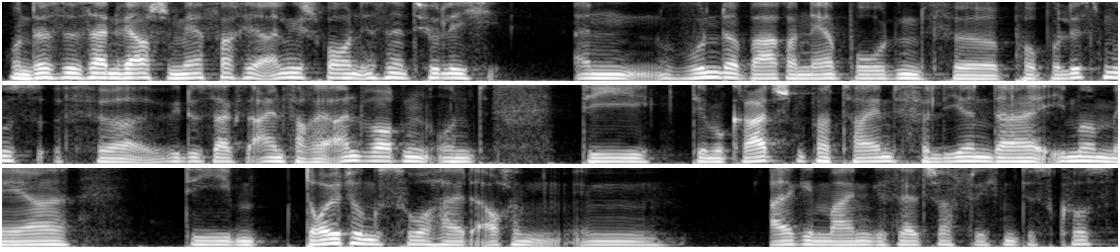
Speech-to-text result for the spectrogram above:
Und das ist, hatten wir schon mehrfach hier angesprochen, ist natürlich ein wunderbarer Nährboden für Populismus, für, wie du sagst, einfache Antworten. Und die demokratischen Parteien verlieren da immer mehr die Deutungshoheit auch im, im allgemeinen gesellschaftlichen Diskurs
